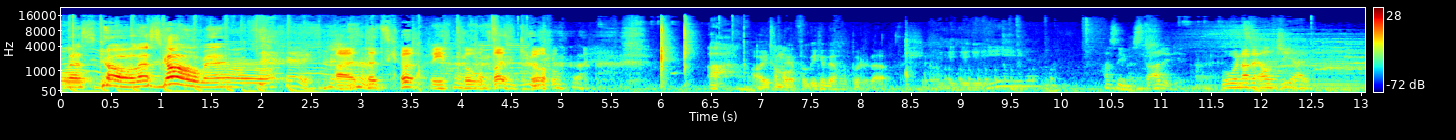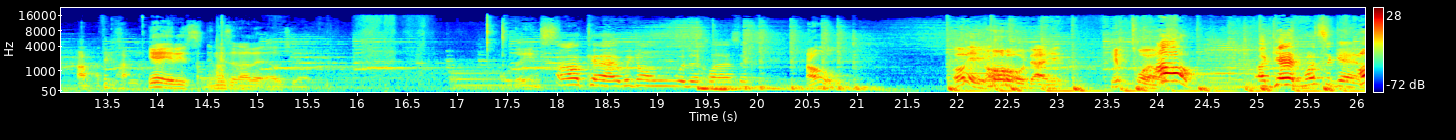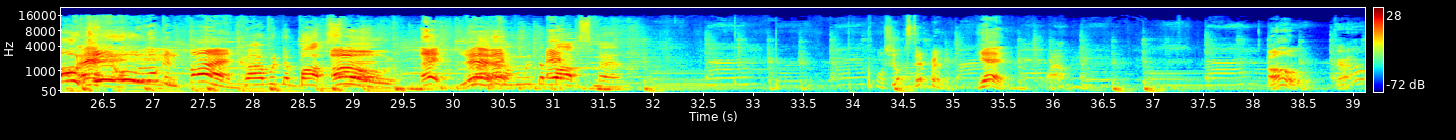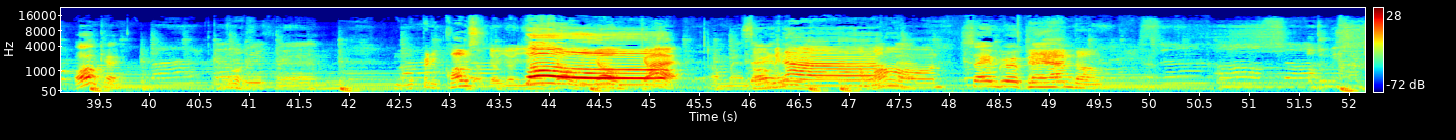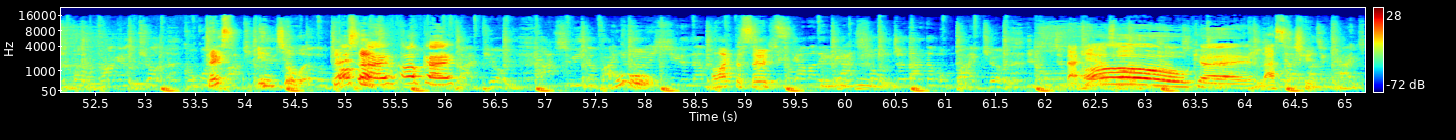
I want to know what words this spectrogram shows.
Let's go. Let's go, man. okay. Alright, let's go. Three, two, one, go. Ah, Oh, you can Come on. definitely, you can definitely put it up. Hasn't even started yet. Oh, another LG ad. I'm, I think it's good. Yeah, it is. It needs another LG. Orleans. Okay, we're going with the classics. Oh. Oh, yeah. Oh, that hit. Hip 12. Oh! Again, once again. Oh, Hey. gee, ooh, looking fine. Come with the bops. Oh! Hey! Yeah! Come with the Hey. bops, man. Oh, she looks different. Yeah. Wow. Oh, girl? Okay. Oh. You look pretty close. Yo, yo, yo, yo, Whoa! yo, yo, God. Oh man, So there it me is. now. Come on. Same group, man. PM though. Chase? Into it. Chase Okay, okay. Oh. I like the suits. That hit as well. Okay. Lassitude.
